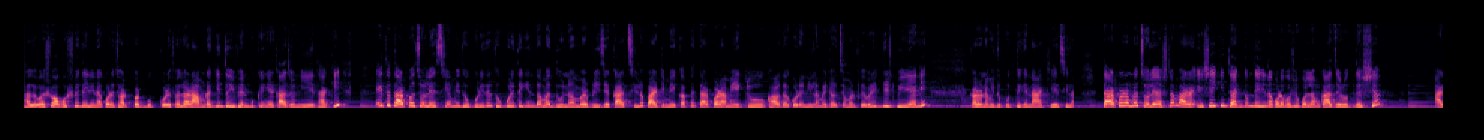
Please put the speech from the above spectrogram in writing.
ভালোবাসো অবশ্যই দেরি না করে ঝটপট বুক করে ফেলো। আর আমরা কিন্তু ইভেন্ট বুকিংয়ের কাজও নিয়ে থাকি। এই তো তারপর চলে এসেছি আমি ধুপগুড়িতে ধুপগুড়িতে কিন্তু আমার দু নম্বর ব্রিজে কাজ ছিল পার্টি মেকআপে তারপর আমি একটু খাওয়া দাওয়া করে নিলাম। এটা হচ্ছে আমার ফেভারিট ডিশ বিরিয়ানি। কারণ আমি দুপুর থেকে না খেয়েছিলাম। তারপর আমরা চলে আসলাম। আর এসেই কিন্তু একদম দেরি না করে বসে পড়লাম কাজের উদ্দেশ্যে। আর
